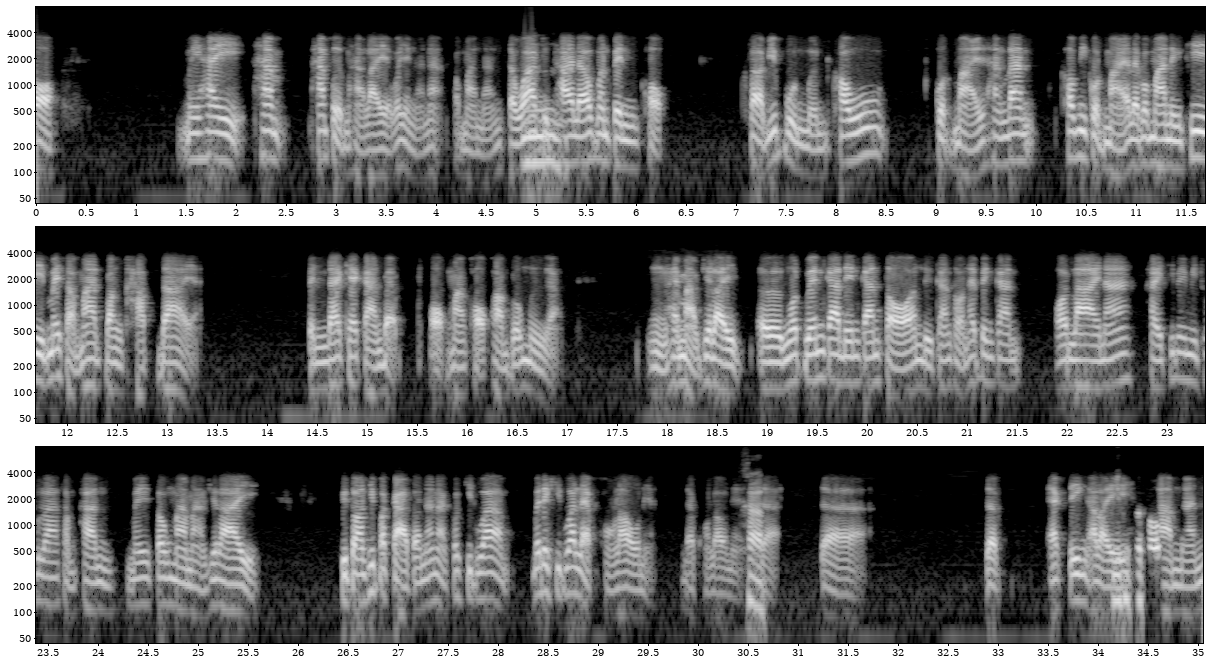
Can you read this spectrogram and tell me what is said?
ไม่ให้ห้ามห้ามเปิดมหาลัยว่าอย่างนั้นอะประมาณนั้น แต่ว่าสุดท้ายแล้วมันเป็นของสหรัฐญี่ปุ่นเหมือนเขากฎหมายทางด้านเขามีกฎหมายอะไรประมาณหนึ่งที่ไม่สามารถบังคับได้อะเป็นได้แค่การแบบ ออกมาขอความร่วมมืออะให้มหาวิทยาลัยเอองดเว้นการเรียนการสอน หรือการสอนให้เป็นการออนไลน์นะ ใครที่ไม่มีธุระสำคัญไม่ต้องมามหาวิทยาลัย คือตอนที่ประกาศตอนนั้นอะ ก็คิดว่าไม่ได้คิดว่าแลบของเราเนี่ยแลบของเราเนี่ยจะจะจะ acting อะไรตามนั้น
